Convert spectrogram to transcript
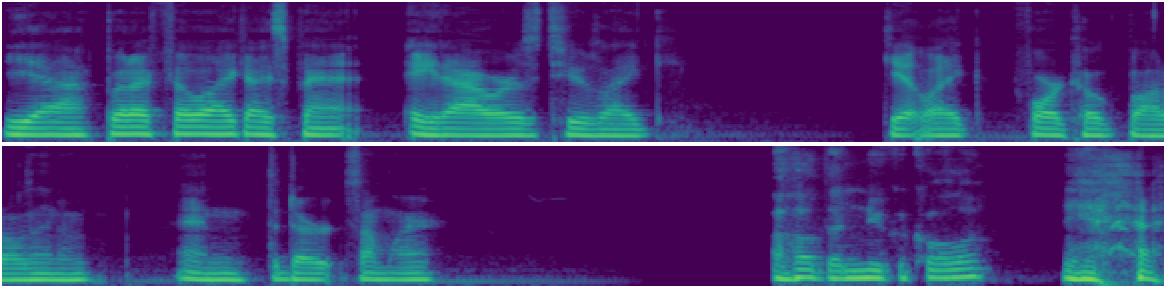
Yeah, but I feel like I spent eight hours to like get like four Coke bottles in a, in the dirt somewhere. Oh, the Nuka Cola. Yeah,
